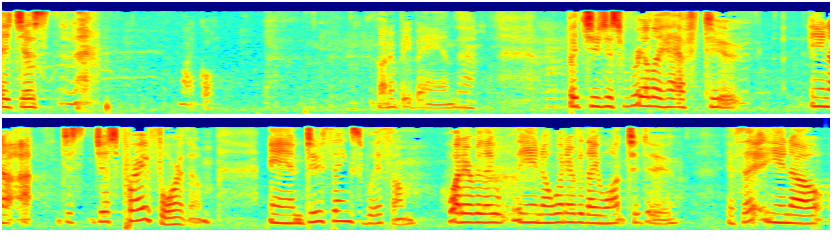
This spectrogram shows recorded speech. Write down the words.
it just Michael going to be banned. But you just really have to, you know, just just pray for them and do things with them whatever they you know whatever they want to do if they you know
